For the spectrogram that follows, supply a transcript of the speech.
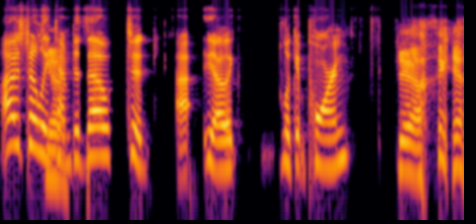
i was totally yeah. tempted though to uh, you know like look at porn yeah, yeah.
